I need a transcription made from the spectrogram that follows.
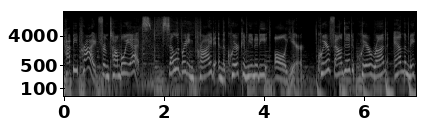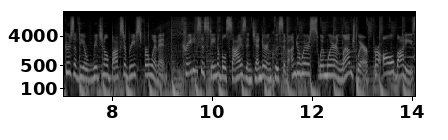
Happy Pride from Tomboy X, celebrating pride and the queer community all year. Queer founded, queer run, and the makers of the original boxer briefs for women creating sustainable size and gender inclusive underwear, swimwear, and loungewear for all bodies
